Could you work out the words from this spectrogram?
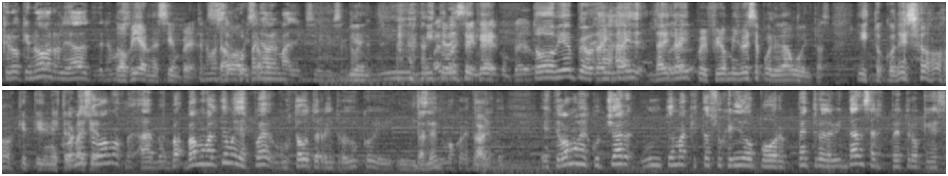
Creo que no, en realidad tenemos. Los viernes siempre. Tenemos Sábado el cumpleaños del. Magic, sí, Bien, exactamente. y Mister Bueno, dice que todo bien, pero Dying Light, Dying Light prefiero mil veces porque le da vueltas. Listo, con eso que tiene esta Con eso vamos, a- va- vamos al tema y después Gustavo te reintroduzco y, seguimos con esta Dale. parte. Este, vamos a escuchar un tema que está sugerido por Petro de Beat Dancers, Petro que es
